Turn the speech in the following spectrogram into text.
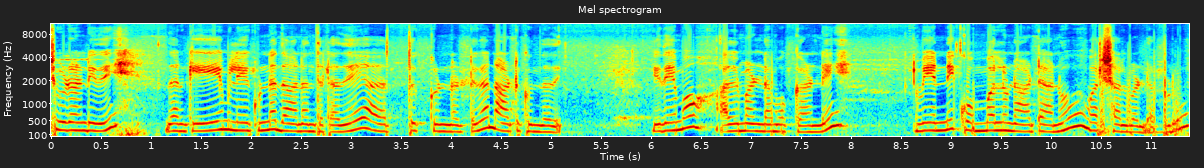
చూడండి ఇది. దానికి ఏమి లేకుండా దానంతట అదే అతుక్కున్నట్టుగా నాటుకుంది అది. ఇదేమో అల్మండ మొక్క అండి. ఇవన్నీ కొమ్మలు నాటాను వర్షాలు పడ్డప్పుడు.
